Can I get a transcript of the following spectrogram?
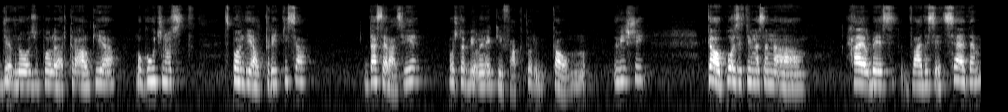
dijagnozu poliartralgija, mogućnost spondijaltritisa da se razvije, pošto je bili neki faktori kao viši. Kao pozitivna sam na HLB 27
